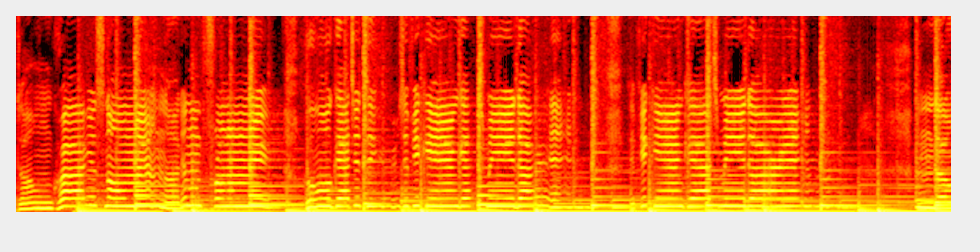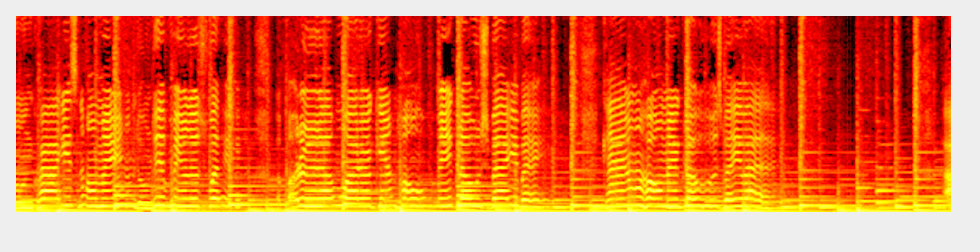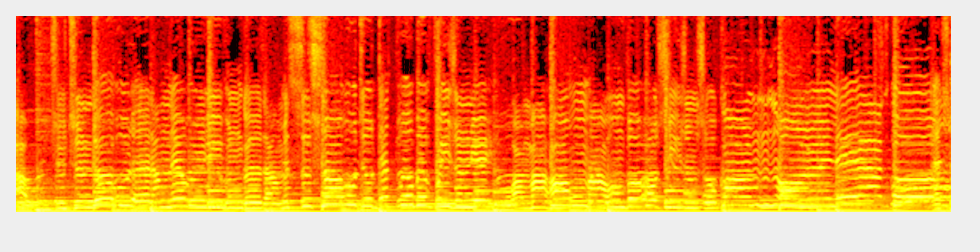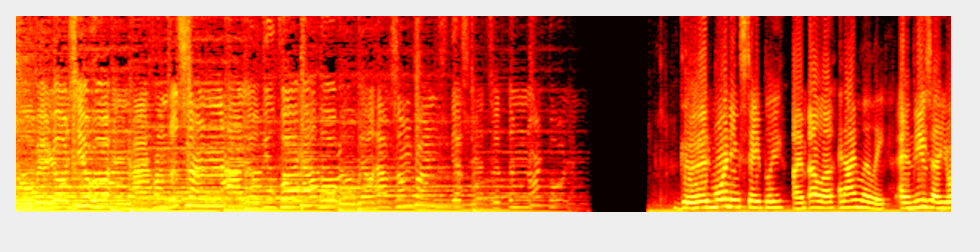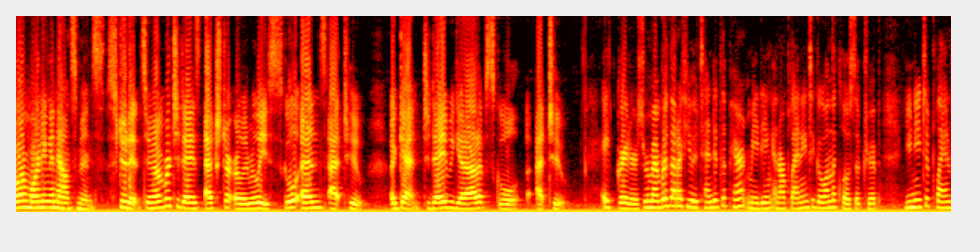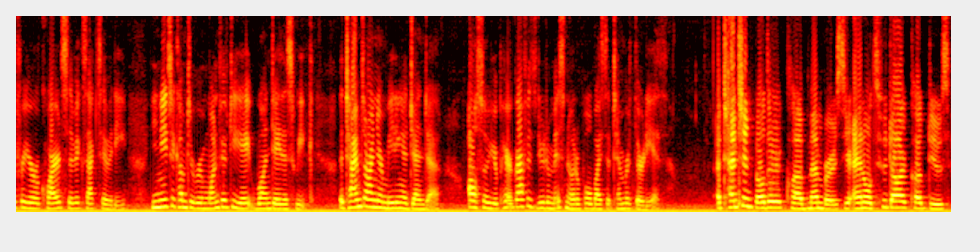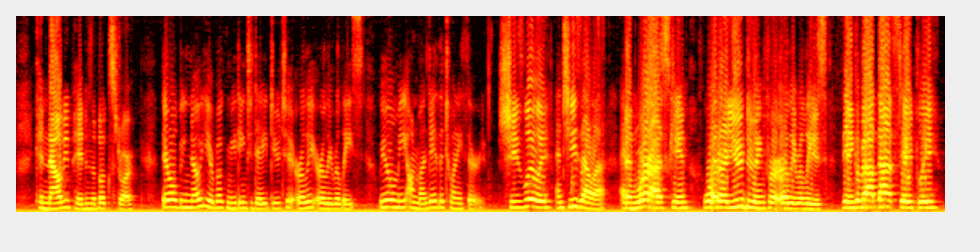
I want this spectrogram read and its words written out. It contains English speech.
Don't cry, snowman, not in front of me. Who'll get your tears if you can't catch me, darling? Good morning, Stapley. I'm Ella, And I'm Lily. and these are your morning announcements. Students, remember today's extra early release. School ends at 2. Again, today we get out of school at 2. Eighth graders, remember that if you attended the parent meeting and are planning to go on the close up trip, you need to plan for your required civics activity. You need to come to room 158 one day this week. The times are on your meeting agenda. Also, your paragraph is due to Miss Notable by September 30th. Attention Builder Club members, your annual $2 club dues can now be paid in the bookstore. There will be no yearbook meeting today due to early, early release. We will meet on Monday the 23rd. She's Lily, And she's Ella. and we're asking, what are you doing for early release? Think about that, Stapley.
